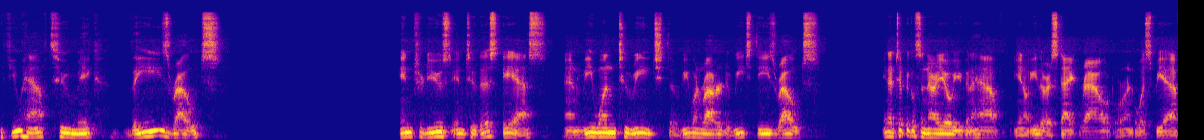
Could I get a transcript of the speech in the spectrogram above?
if you have to make these routes introduced into this AS and V1 to reach, the V1 router to reach these routes, in a typical scenario, you're going to have you know either a static route or an OSPF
